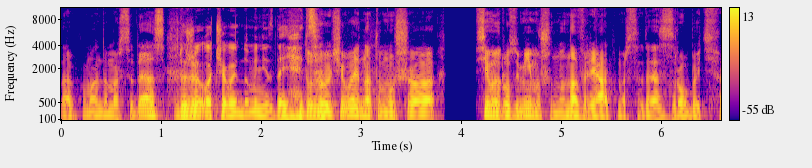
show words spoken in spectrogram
Да, команда Мерседес. Дуже очевидно, мені здається. Дуже очевидно, тому що всі ми розуміємо, що ну навряд Мерседес зробить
